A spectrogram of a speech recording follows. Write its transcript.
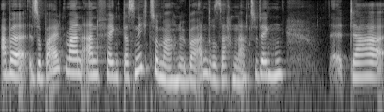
Aber sobald man anfängt, das nicht zu machen, über andere Sachen nachzudenken, da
